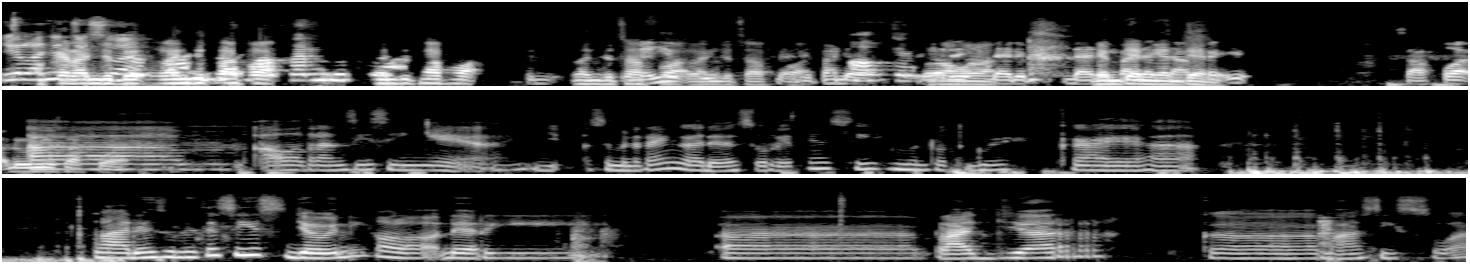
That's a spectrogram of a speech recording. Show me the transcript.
Yuk Oke lanjut lanjut deh, lanjut Safa, Bahkan gitu. lanjut Safa, lanjut Udah, Safa, yuk, lanjut yuk. Safa. Daripada Oke. dari, Ulang, ulang. dari, daripada Gantian, gantian. capek. yuk. Safwa dulu Safwa. Um, awal transisinya ya. Sebenarnya nggak ada sulitnya sih menurut gue. Kayak nggak ada sulitnya sih sejauh ini kalau dari eh, pelajar ke mahasiswa.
